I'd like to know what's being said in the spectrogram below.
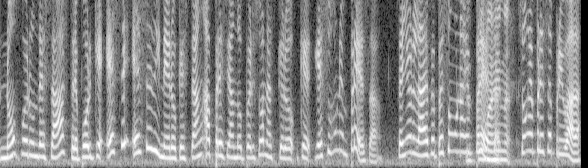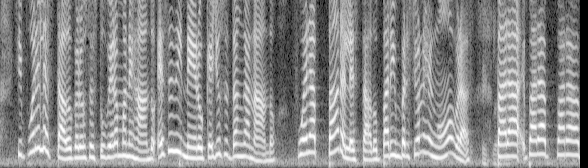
no fuera un desastre, porque ese, ese dinero que están apreciando personas, que, lo, que, eso es una empresa. Señores, las AFP son unas empresas, son empresas privadas. Si fuera el Estado que los estuviera manejando, ese dinero que ellos están ganando fuera para el Estado, para inversiones en obras, para, para, para,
